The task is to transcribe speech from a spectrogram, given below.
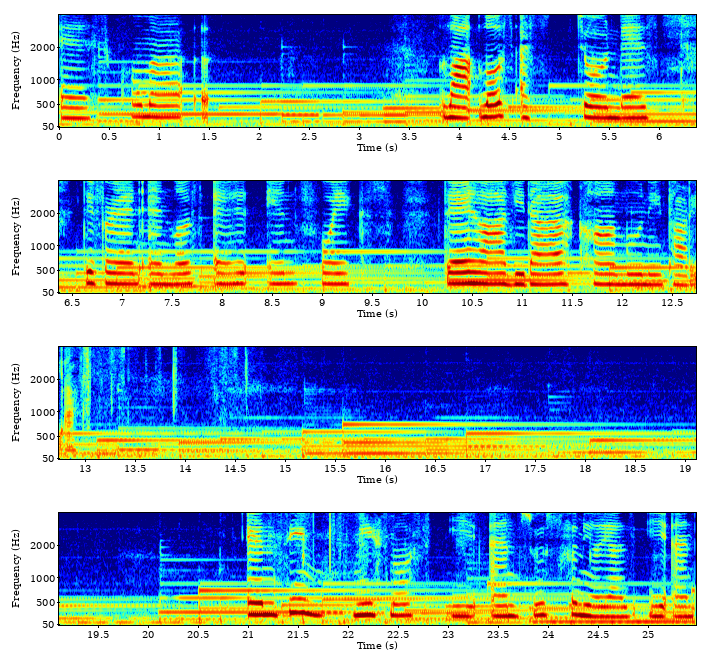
es como la, los estudiantes difieren en los enfoques de la vida comunitaria. En sí mismos y en sus familias y en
